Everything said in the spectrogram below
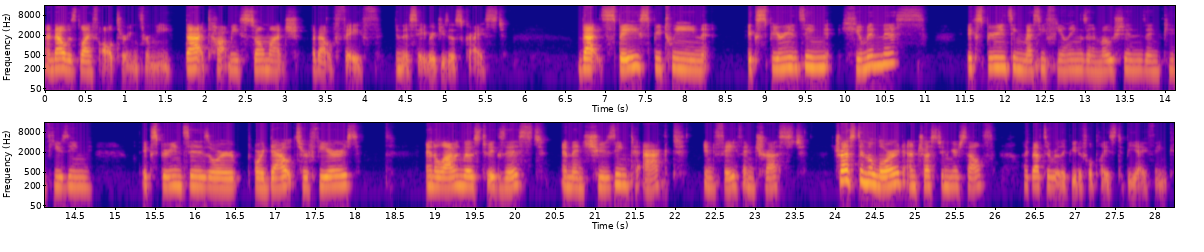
And that was life altering for me. That taught me so much about faith in the Savior Jesus Christ. That space between experiencing humanness experiencing messy feelings and emotions and confusing experiences or or doubts or fears and allowing those to exist and then choosing to act in faith and trust trust in the lord and trust in yourself. Like that's a really beautiful place to be i think.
